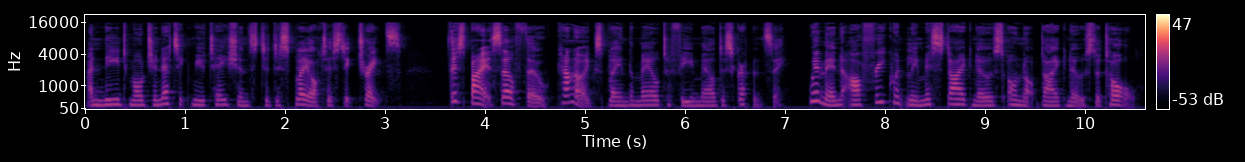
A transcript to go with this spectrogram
and need more genetic mutations to display autistic traits. This by itself, though, cannot explain the male to female discrepancy. Women are frequently misdiagnosed or not diagnosed at all.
